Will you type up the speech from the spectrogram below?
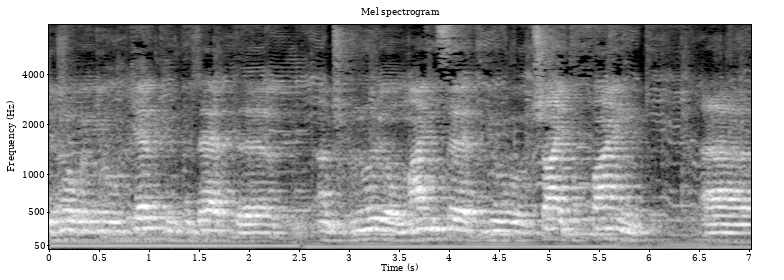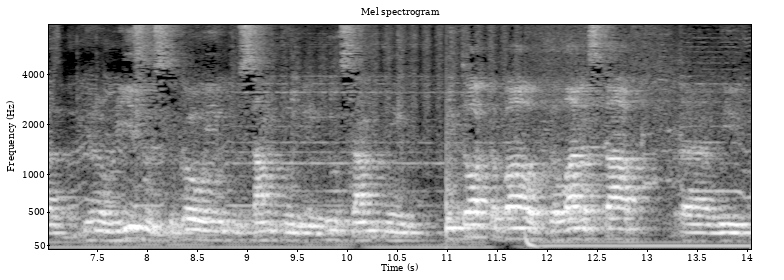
you know, when you get into that entrepreneurial mindset, you try to find uh, you know, reasons to go into something and do something. We talked about a lot of stuff. Uh, we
